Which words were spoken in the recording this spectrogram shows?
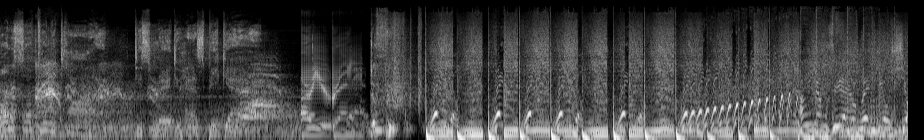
Once upon a time, this radio has begun. 박명수의 라디오 쇼.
